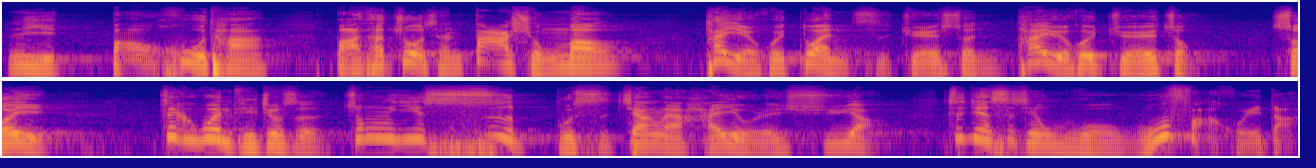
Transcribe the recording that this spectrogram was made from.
你保护它，把它做成大熊猫，它也会断子绝孙，它也会绝种。”所以，这个问题就是中医是不是将来还有人需要这件事情，我无法回答。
